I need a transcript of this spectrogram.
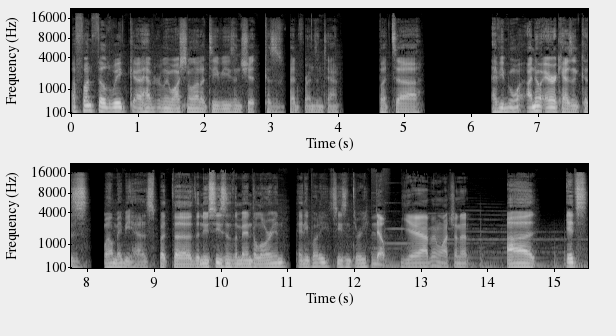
a fun filled week. I haven't really watched a lot of TVs and shit because I've had friends in town. But uh have you been? I know Eric hasn't because well maybe he has. But the the new season of The Mandalorian. Anybody? Season three. no. Yeah, I've been watching it. Uh, it's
